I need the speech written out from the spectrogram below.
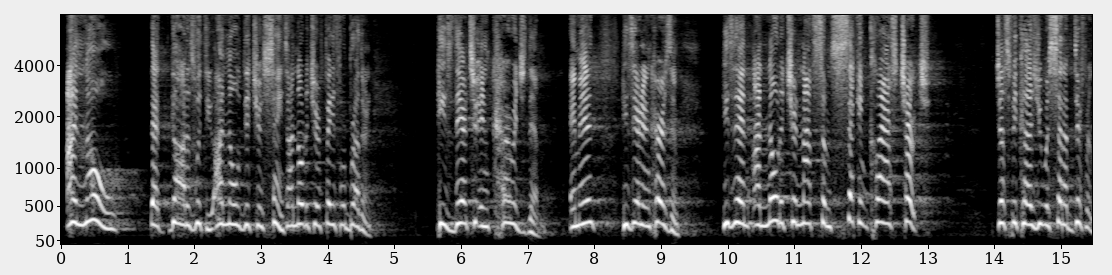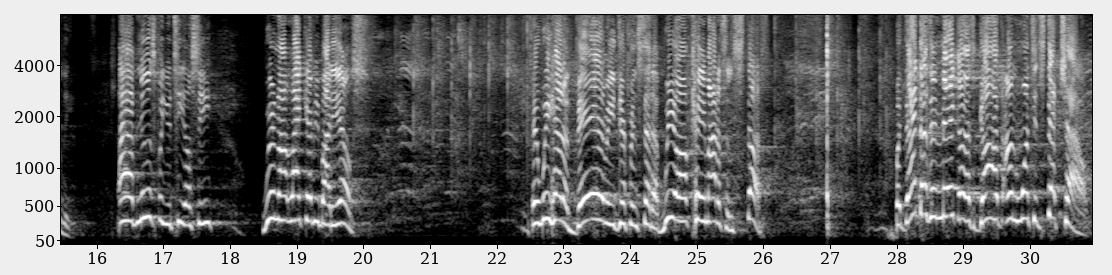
I know that God is with you. I know that you're saints. I know that you're faithful brethren. He's there to encourage them. Amen. He's there to encourage them. He said, I know that you're not some second class church just because you were set up differently. I have news for you, TLC. We're not like everybody else. And we had a very different setup. We all came out of some stuff. But that doesn't make us God's unwanted stepchild.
